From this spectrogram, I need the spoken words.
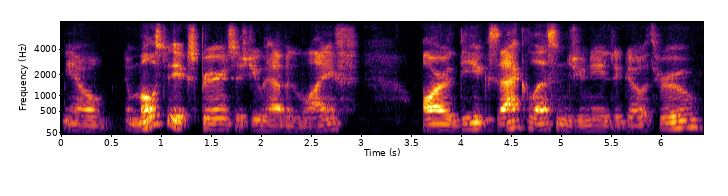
you know, most of the experiences you have in life are the exact lessons you need to go through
